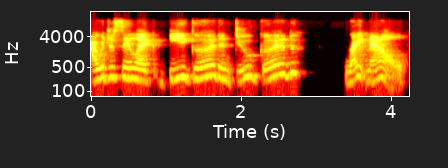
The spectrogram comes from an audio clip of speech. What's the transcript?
I would just say, like, be good and do good right now.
